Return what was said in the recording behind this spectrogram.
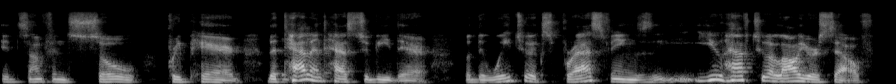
it's something so prepared the mm-hmm. talent has to be there but the way to express things you have to allow yourself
